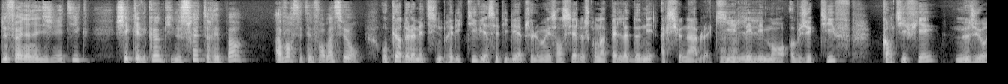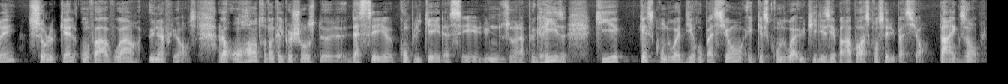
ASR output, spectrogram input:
de faire une analyse génétique chez quelqu'un qui ne souhaiterait pas avoir cette information. Au cœur de la médecine prédictive, il y a cette idée absolument essentielle de ce qu'on appelle la donnée actionnable, qui est mhm. l'élément objectif, quantifié, mesuré, sur lequel on va avoir une influence. Alors on rentre dans quelque chose d'assez euh, compliqué, d'assez d'une zone un peu grise, qui est qu'est-ce qu'on doit dire au patient et qu'est-ce qu'on doit utiliser par rapport à ce qu'on sait du patient. Par exemple,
